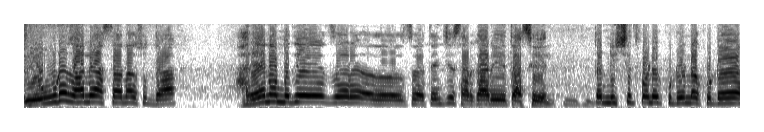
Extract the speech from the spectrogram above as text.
एवढं झालं असताना सुद्धा हरियाणामध्ये जर त्यांची सरकार येत असेल तर निश्चितपणे कुठं ना कुठं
